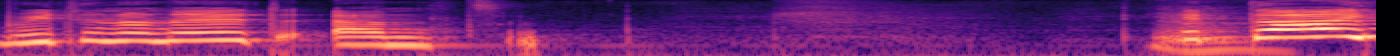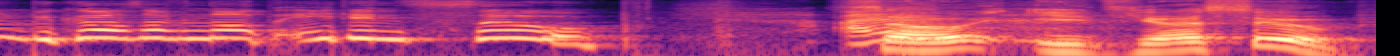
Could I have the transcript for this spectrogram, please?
written on it, and he died because of not eating soup. I So eat your soup,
